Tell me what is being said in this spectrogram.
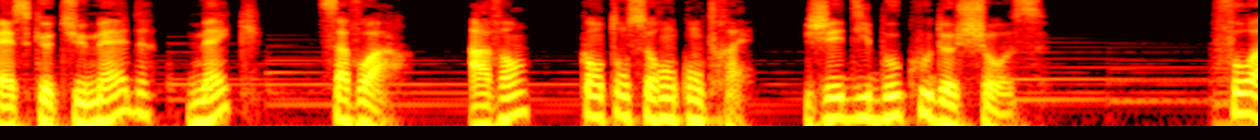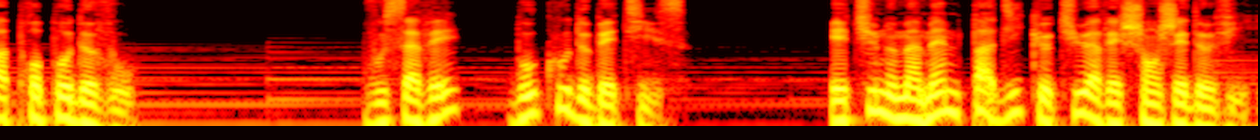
Est-ce que tu m'aides, mec? Savoir. Avant, quand on se rencontrait, j'ai dit beaucoup de choses. Faux à propos de vous. Vous savez, beaucoup de bêtises. Et tu ne m'as même pas dit que tu avais changé de vie.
